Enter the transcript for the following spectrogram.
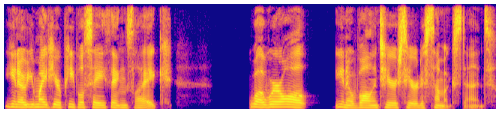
You know, you might hear people say things like, well, we're all, you know, volunteers here to some extent.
